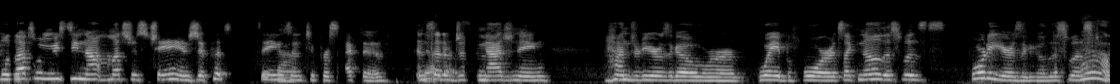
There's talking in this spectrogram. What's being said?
well that's when we see not much has changed it puts things Yeah. into perspective instead it of just imagining 100 years ago or way before it's like no this was 40 years ago this was Yeah.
